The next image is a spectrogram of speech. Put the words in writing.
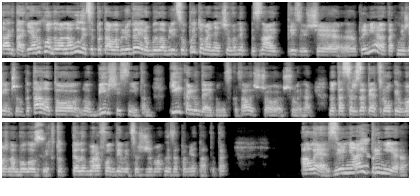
Так, так. Я виходила на вулиці, питала в людей, робила бліц опитування, чи вони знають прізвище е, прем'єра. Так між іншим питала, то ну більшість ні. Там кілька людей мені сказали, що Шмигаль. Ну та це ж за п'ять років можна було хто телемарафон дивиться, вже могли запам'ятати, так? Але звільняють прем'єра.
